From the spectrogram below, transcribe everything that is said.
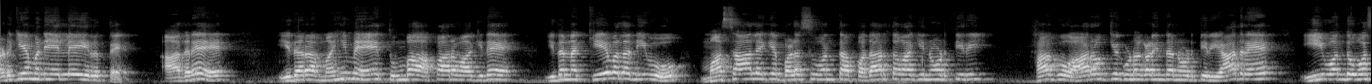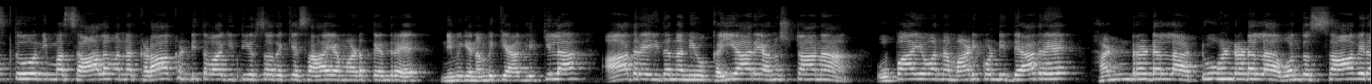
ಅಡುಗೆ ಮನೆಯಲ್ಲೇ ಇರುತ್ತೆ. ಆದರೆ ಇದರ ಮಹಿಮೆ ತುಂಬಾ ಅಪಾರವಾಗಿದೆ. ಇದನ್ನ ಕೇವಲ ನೀವು ಮಸಾಲೆಗೆ ಬಳಸುವಂತ ಪದಾರ್ಥವಾಗಿ ನೋಡ್ತೀರಿ ಹಾಗೂ ಆರೋಗ್ಯ ಗುಣಗಳಿಂದ ನೋಡ್ತೀರಿ. ಆದರೆ ಈ ಒಂದು ವಸ್ತು ನಿಮ್ಮ ಸಾಲವನ್ನ ಕಡಾಖಂಡಿತವಾಗಿ ತೀರಿಸೋದಕ್ಕೆ ಸಹಾಯ ಮಾಡುತ್ತೆ ಅಂದ್ರೆ ನಿಮಗೆ ನಂಬಿಕೆ ಆಗ್ಲಿಕ್ಕಿಲ್ಲ. ಆದರೆ ಇದನ್ನ ನೀವು ಕೈಯಾರೆ ಅನುಷ್ಠಾನ ಉಪಾಯವನ್ನ ಮಾಡಿಕೊಂಡಿದ್ದೆ ಆದ್ರೆ ಹಂಡ್ರೆಡ್ ಅಲ್ಲ ಟೂ ಹಂಡ್ರೆಡ್ ಅಲ್ಲ, ಒಂದು ಸಾವಿರ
